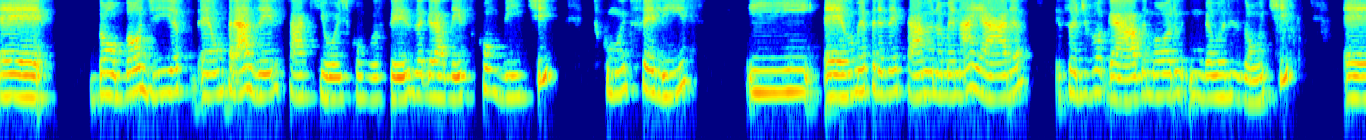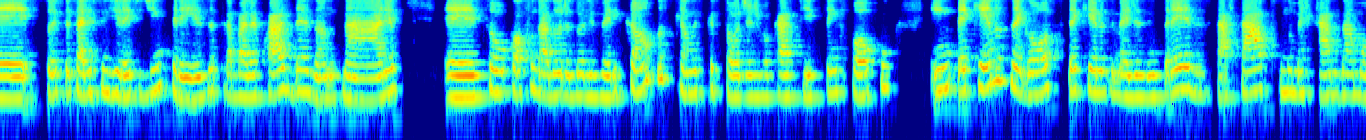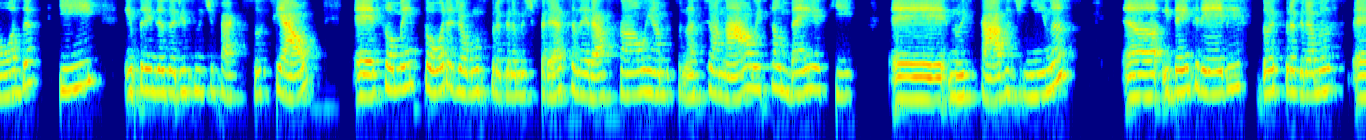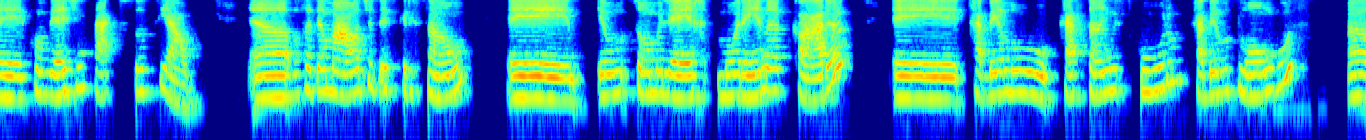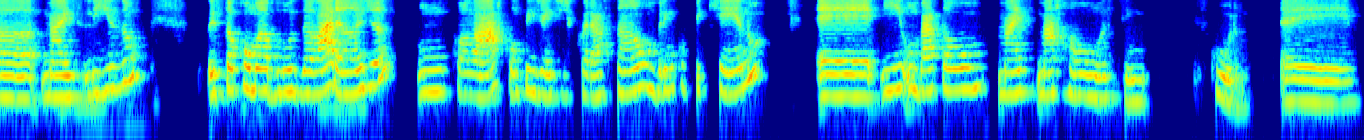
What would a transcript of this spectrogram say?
É, Bom, bom dia. É um prazer estar aqui hoje com vocês. Agradeço o convite. Fico muito feliz. E é, vou me apresentar. Meu nome é Nayara. Eu sou advogada, moro em Belo Horizonte. É, sou especialista em direito de empresa, trabalho há quase 10 anos na área. É, sou cofundadora do Oliveira Campos, que é um escritório de advocacia que tem foco em pequenos negócios, pequenas e médias empresas, startups no mercado da moda e empreendedorismo de impacto social. É, sou mentora de alguns programas de pré-aceleração em âmbito nacional e também aqui é, no estado de Minas, uh, e dentre eles, dois programas é, com viés de impacto social. Uh, vou fazer uma audiodescrição. É, eu sou uma mulher morena, clara, é, cabelo castanho escuro, cabelos longos, uh, mais liso. Estou com uma blusa laranja, um colar com pingente de coração, um brinco pequeno é, e um batom mais marrom, assim, escuro. É,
